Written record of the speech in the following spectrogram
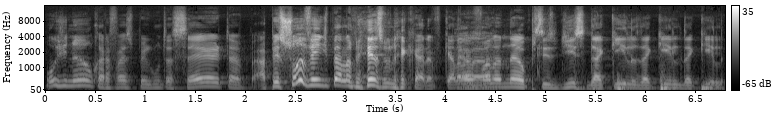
Hoje não, o cara faz a pergunta certa. A pessoa vende pra ela mesma, né, cara? Porque ela, Ela- vai falando, não, eu preciso disso, daquilo, daquilo, daquilo.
